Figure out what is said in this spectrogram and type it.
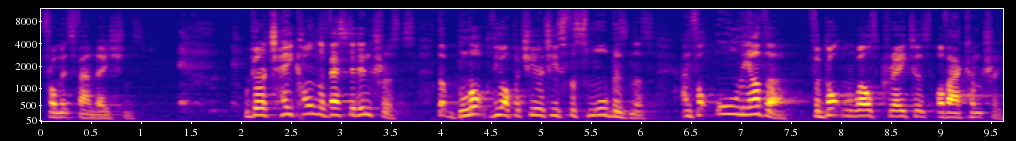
from its foundations. We've got to take on the vested interests that block the opportunities for small business and for all the other forgotten wealth creators of our country.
